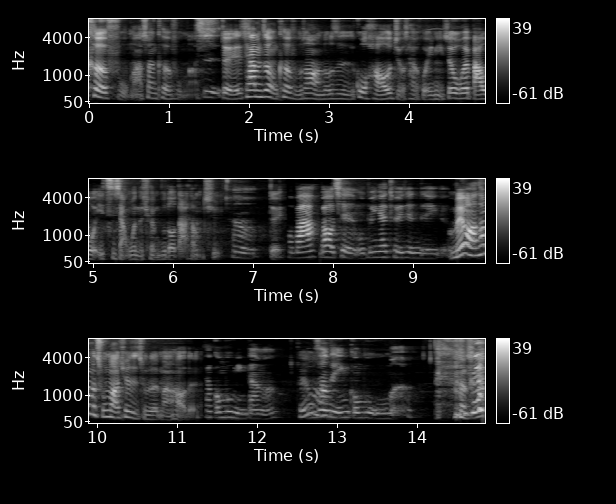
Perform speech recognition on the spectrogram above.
客服嘛，算客服嘛，是对他们这种客服通常都是过好久才回你，所以我会把我一次想问的全部都打上去。嗯，对，好吧，抱歉，我不应该推荐这个。没有啊，他们除毛确实除的蛮好的。要公布名单吗？不用，上次已经公布五码。不用，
